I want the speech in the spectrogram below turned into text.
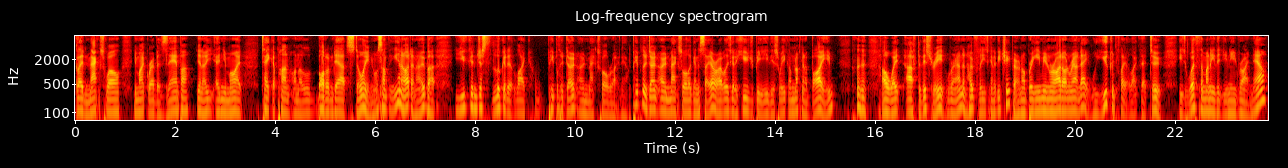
Glenn Maxwell, you might grab a Zampa, you know, and you might take a punt on a bottomed out Stoin or something. You know, I don't know, but you can just look at it like people who don't own Maxwell right now. People who don't own Maxwell are going to say, all right, well, he's got a huge BE this week. I'm not going to buy him. I'll wait after this re- round and hopefully he's going to be cheaper and I'll bring him in right on round eight. Well, you can play it like that too. He's worth the money that you need right now.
